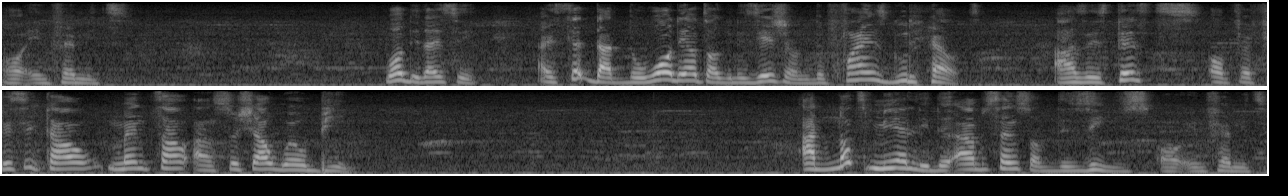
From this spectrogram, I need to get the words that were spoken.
or infirmity. What did I say? I said that the World Health Organization defines good health as a state of a physical, mental, and social well being, and not merely the absence of disease or infirmity.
